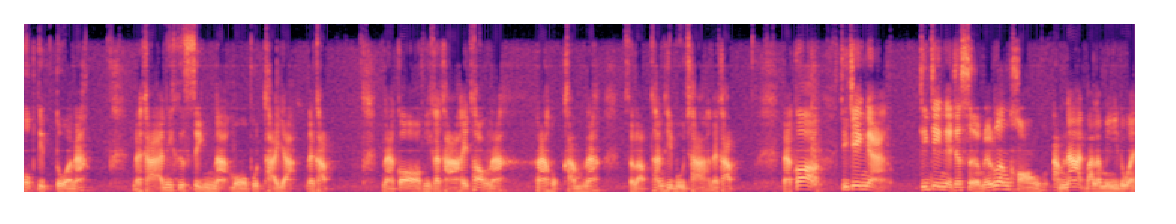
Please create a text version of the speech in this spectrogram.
พกติดตัวนะนะครับอันนี้คือสิงห์นะโมพุทธายะนะครับนะก็มีคาถาให้ท่องนะห้าหกคำนะสำหรับท่านที่บูชานะครับนะก็จริงๆเนี่ยจริงๆเนี่ยจะเสริมในเรื่องของอำนาจบารมีด้วย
